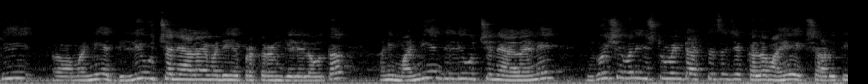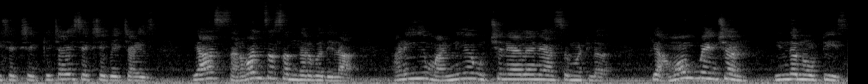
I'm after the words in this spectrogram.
की माननीय दिल्ली उच्च न्यायालयामध्ये हे प्रकरण गेलेलं होतं. आणि माननीय दिल्ली उच्च न्यायालयाने निगोशिएबल इन्स्ट्रुमेंट ऍक्टचं जे कलम आहे एकशे अडतीस एकशे एक्केचाळीस एकशे बेचाळीस या सर्वांचा संदर्भ दिला. आणि माननीय उच्च न्यायालयाने असं म्हटलं की amount mention in the notice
